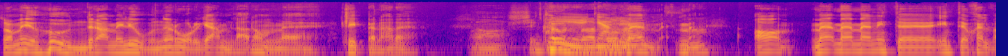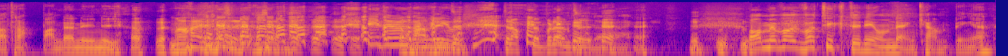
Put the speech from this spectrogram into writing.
Så de är ju 100 miljoner år gamla, de eh, klipporna där. Ja, shit. Det är 100 gammalt. miljoner. Men, men, ja, men, men, men inte, inte själva trappan, den är ju nyare. Nej, precis. Inte De hundra hade inte miljoner. trappor på den tiden. Nej. Ja, men vad, vad tyckte ni om den campingen?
